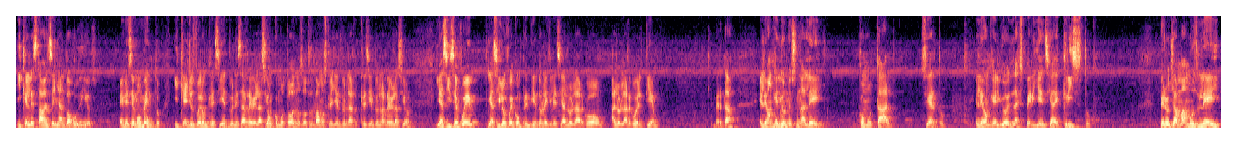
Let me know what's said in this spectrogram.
y que él le estaba enseñando a judíos en ese momento y que ellos fueron creciendo en esa revelación, como todos nosotros vamos creyendo en la, creciendo en la revelación. Y así se fue, y así lo fue comprendiendo la iglesia a lo largo, a lo largo del tiempo. ¿Verdad? El Evangelio no es una ley como tal, ¿cierto? El Evangelio es la experiencia de Cristo. Pero llamamos ley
